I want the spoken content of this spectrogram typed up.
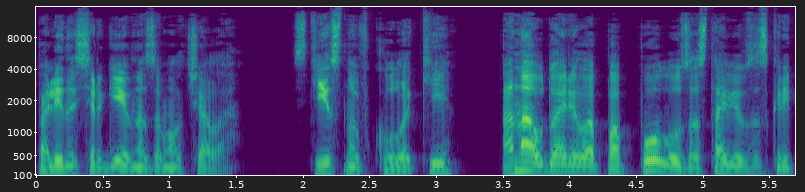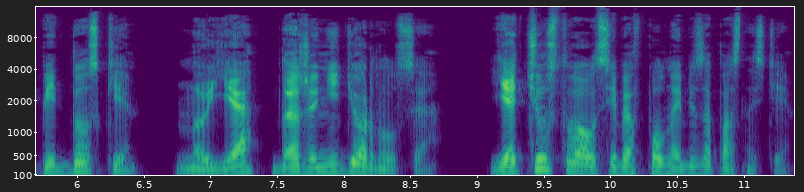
Полина Сергеевна замолчала. Стиснув кулаки, она ударила по полу, заставив заскрипеть доски, но я даже не дернулся. Я чувствовал себя в полной безопасности.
